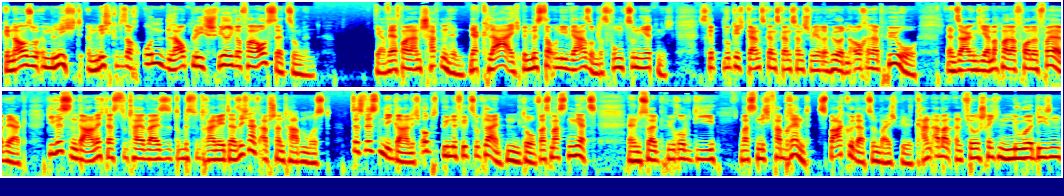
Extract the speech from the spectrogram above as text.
Genauso im Licht. Im Licht gibt es auch unglaublich schwierige Voraussetzungen. Ja, werf mal einen Schatten hin. Ja klar, ich bin Mr. Universum, das funktioniert nicht. Es gibt wirklich ganz, ganz, ganz, ganz schwere Hürden. Auch in der Pyro. Dann sagen die, ja, mach mal da vorne ein Feuerwerk. Die wissen gar nicht, dass du teilweise bis zu drei Meter Sicherheitsabstand haben musst. Das wissen die gar nicht. Ups, Bühne viel zu klein. Hm, doof. Was machst du denn jetzt? Dann nimmst du halt Pyro, die was nicht verbrennt. Sparkula zum Beispiel. Kann aber in Anführungsstrichen nur diesen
